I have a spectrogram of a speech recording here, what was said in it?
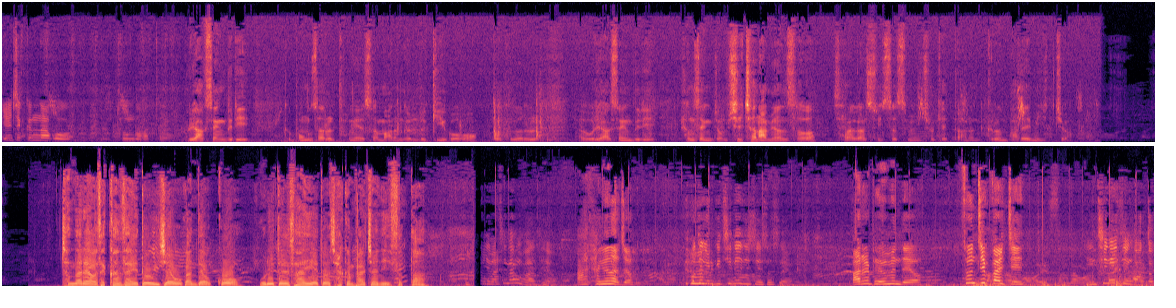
일찍 끝나고 좋은 것 같아요. 우리 학생들이 그 봉사를 통해서 많은 걸 느끼고 또 그거를 우리 학생들이 평생 좀 실천하면서 살아갈 수 있었으면 좋겠다는 그런 바람이 있죠. 첫날의 어색한 사이도 이제 오간데 없고 우리들 사이에도 작은 발전이 있었다. 친한 것 같아요. 아, 당연하죠. 어떻게 그렇게 친해질 수 있었어요? 말을 배우면 돼요. 손짓 발짓. 음, 친해진 거 어떤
